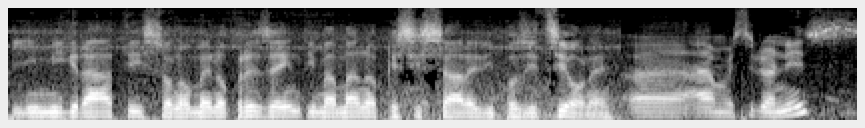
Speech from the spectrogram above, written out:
Gli immigrati sono meno presenti man mano che si sale di posizione. Uh.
